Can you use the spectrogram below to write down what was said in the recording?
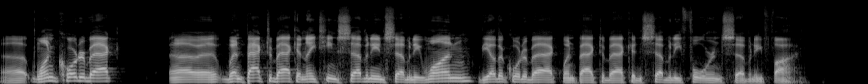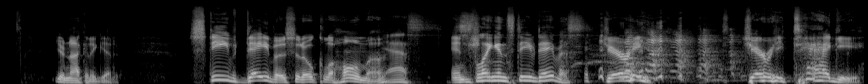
Uh, one quarterback uh, went back to back in 1970 and 71. The other quarterback went back to back in 74 and 75. You're not going to get it. Steve Davis at Oklahoma. Yes. And- slinging Steve Davis. Jerry Jerry Tagge.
